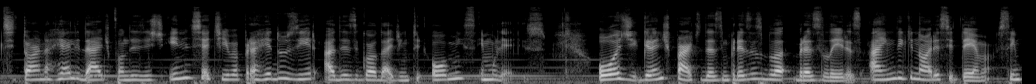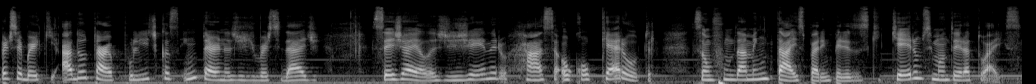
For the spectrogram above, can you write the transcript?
se torna realidade quando existe iniciativa para reduzir a desigualdade entre homens e mulheres. Hoje, grande parte das empresas brasileiras ainda ignora esse tema, sem perceber que adotar políticas internas de diversidade, seja elas de gênero, raça ou qualquer outra, são fundamentais para empresas que queiram se manter atuais.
